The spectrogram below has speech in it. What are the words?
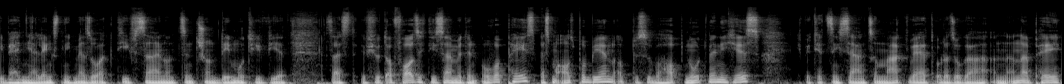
die werden ja längst nicht mehr so aktiv sein und sind schon demotiviert. Das heißt, ich würde auch vorsichtig sein mit den Overpays. Erstmal ausprobieren, ob es überhaupt notwendig ist würde jetzt nicht sagen zum Marktwert oder sogar an Underpay,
